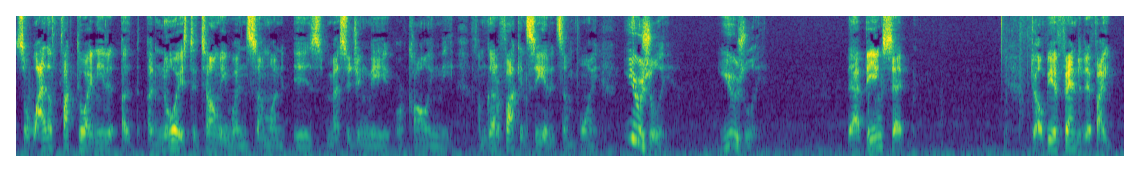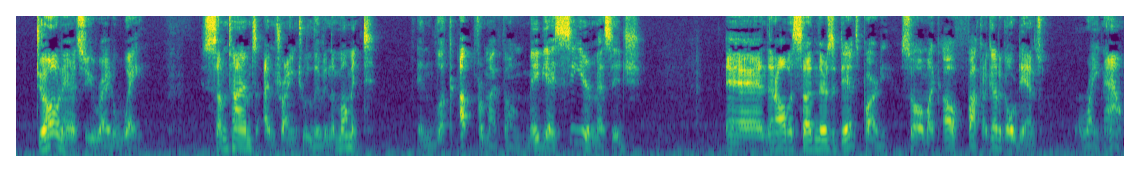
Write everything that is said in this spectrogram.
So why the fuck do I need a, a noise to tell me when someone is messaging me or calling me? I'm gonna fucking see it at some point. Usually. Usually. That being said, don't be offended if I don't answer you right away. Sometimes I'm trying to live in the moment and look up from my phone. Maybe I see your message and then all of a sudden there's a dance party. So I'm like, oh fuck, I gotta go dance right now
